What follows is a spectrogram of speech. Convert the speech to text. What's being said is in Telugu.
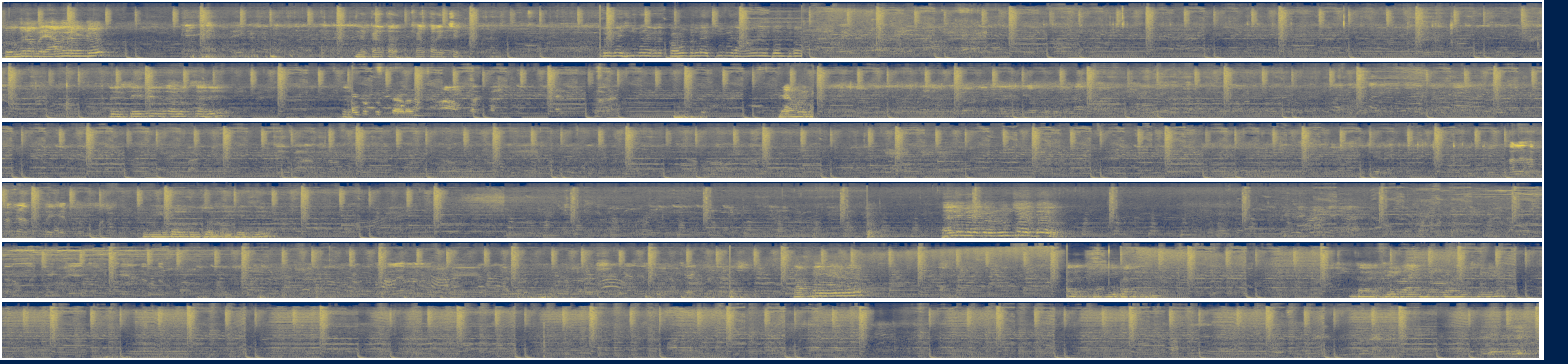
కూర్చోండి నేను పెడతారు పెడతారు ఇచ్చేది అప్లికేషన్ మీరు అక్కడ కౌంటర్లో ఇచ్చి మీరు ఆన్లైన్ స్టేజ్ రావాలి ఒకసారి. యాభై అలా అక్కడ అప్లై చెప్పాము మిగతా కూర్చోండి దయచేసి తల్లి మీరు ఇక్కడ నుంచోవద్దు చెక్ చేసి చేయడం అదే మనం డెబ్బై ఏడు ఈ పక్కన. ఇంకా అర్జీలు రాయించుకుని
